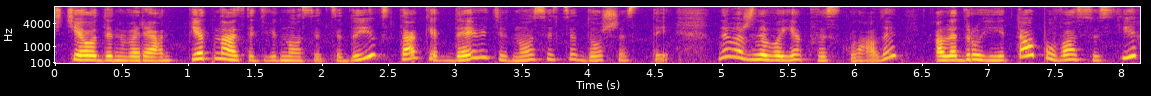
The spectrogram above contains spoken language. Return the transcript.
ще один варіант. 15 відноситься до х, так як 9 відноситься до 6. Неважливо, як ви склали, але другий етап у вас усіх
